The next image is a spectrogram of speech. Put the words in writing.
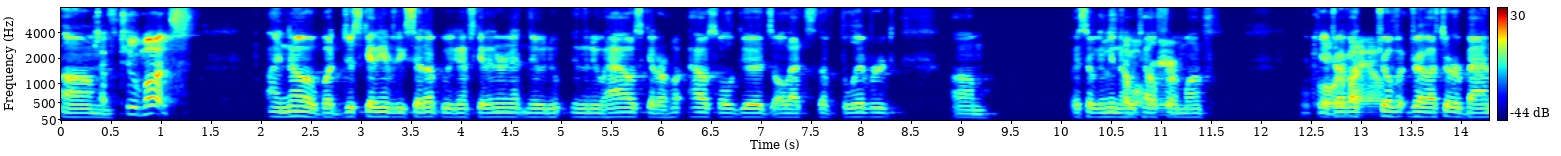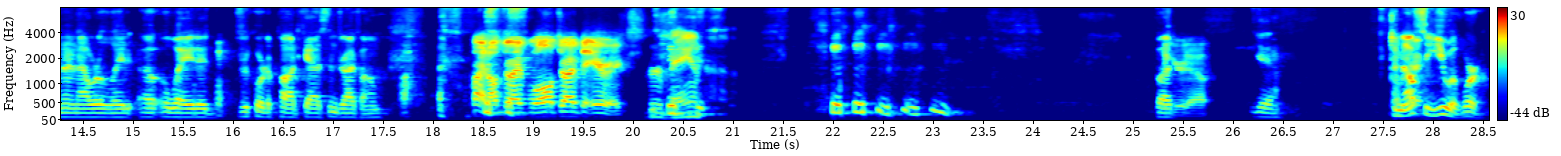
Um, That's two months. I know, but just getting everything set up, we're gonna have to get internet new, new in the new house, get our household goods, all that stuff delivered. Um, like I said we're gonna be in the hotel for a month. Come Yeah, drive out, house. drove, drive out to Urbana an hour later, uh, away to record a podcast and drive home. Fine, I'll drive. Well, I'll drive to Eric's. Urbana. but Figure it out. yeah, I mean, I'll see you at work,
